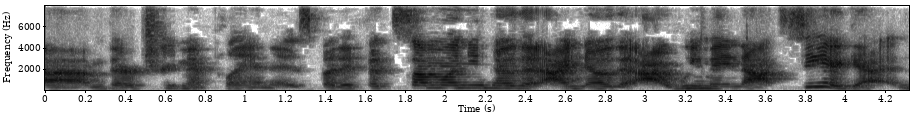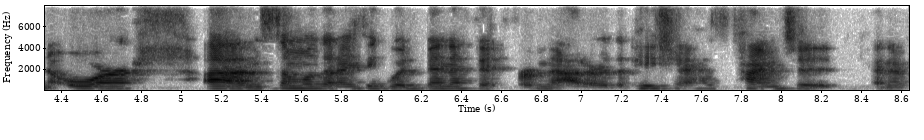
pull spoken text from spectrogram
um, their treatment plan is. But if it's someone, you know, that I know that I, we may not see again or um, someone that I think would benefit from that or the patient has time to kind of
